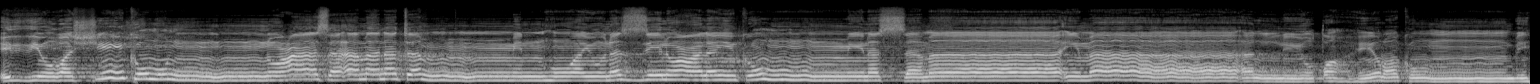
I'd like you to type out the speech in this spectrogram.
إذ يغشيكم النعاس أمنة منه وينزل عليكم من السماء ماء ليطهركم به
